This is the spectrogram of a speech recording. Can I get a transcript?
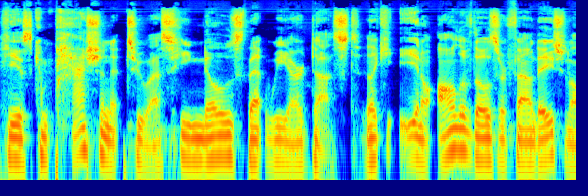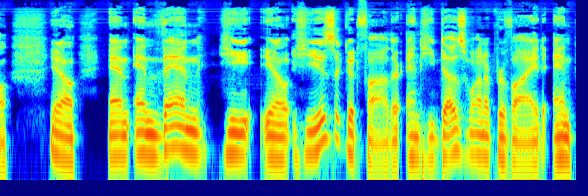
He is compassionate to us. He knows that we are dust. Like, you know, all of those are foundational, you know, and, and then he, you know, he is a good father and he does want to provide and,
